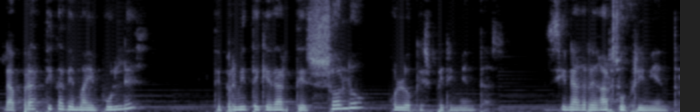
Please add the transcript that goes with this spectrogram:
La práctica de mindfulness te permite quedarte solo con lo que experimentas, sin agregar sufrimiento.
